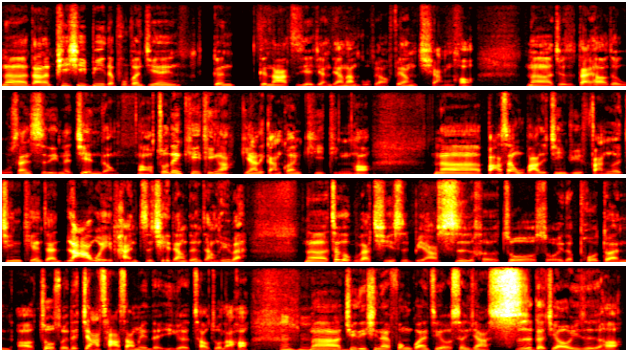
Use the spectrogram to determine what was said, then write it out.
那当然 PCB 的部分，今天跟跟大家直接讲，两档股票非常强哈，那就是代号这五三四零的建融啊，昨天 K 停啊，给大家赶快 K 停哈。那八三五八的金居反而今天在拉尾盘直接亮灯涨停板。那这个股票其实比较适合做所谓的波段啊，做所谓的价差上面的一个操作了哈。那距离现在封关只有剩下十个交易日哈，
